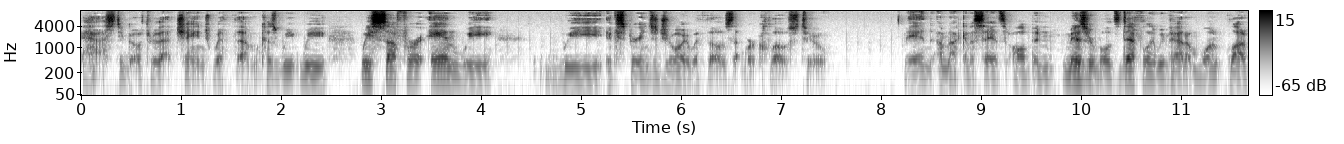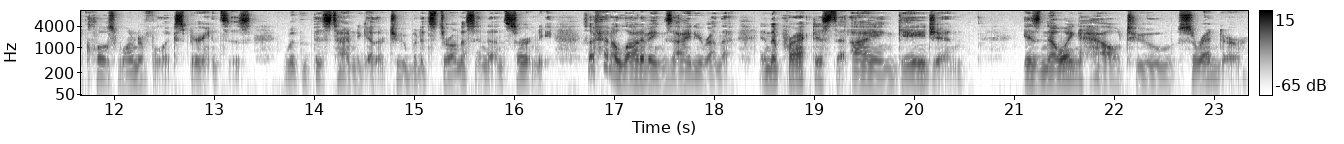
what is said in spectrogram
has to go through that change with them because we we we suffer and we we experience joy with those that we're close to. And i'm not going to say it's all been miserable. It's definitely we've had a one, lot of close wonderful experiences with this time together too but it's thrown us into uncertainty. So i've had a lot of anxiety around that. And the practice that i engage in is knowing how to surrender.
